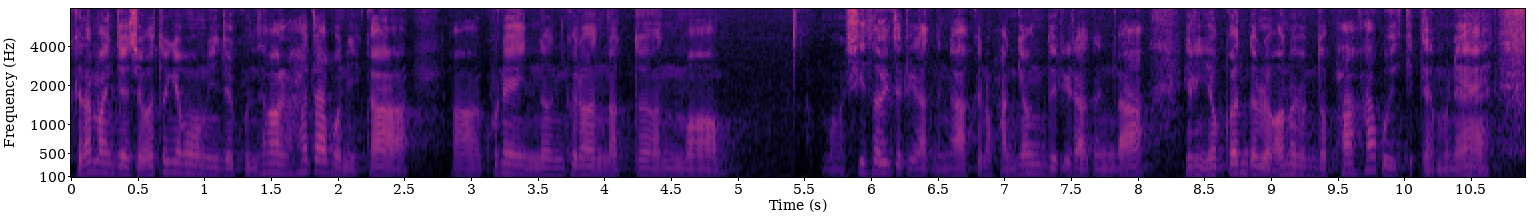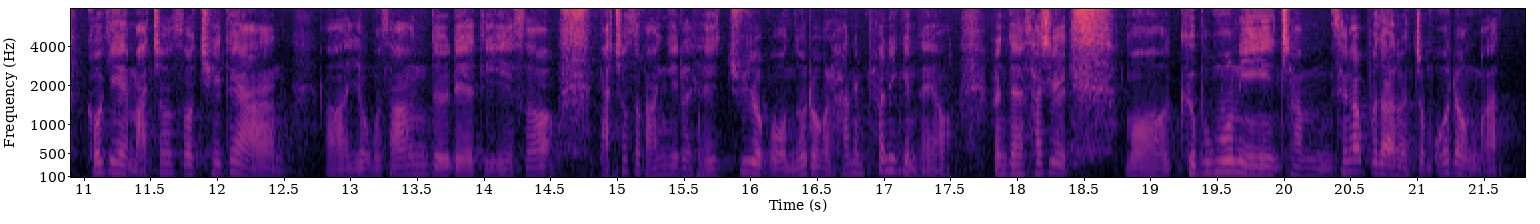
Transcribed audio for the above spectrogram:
그나마 이제 저 같은 경우는 이제 군 생활을 하다 보니까 아 군에 있는 그런 어떤 뭐 뭐 시설들이라든가 그런 환경들이라든가 이런 여건들을 어느 정도 파악하고 있기 때문에 거기에 맞춰서 최대한 어, 요구 사항들에 대해서 맞춰서 강의를 해 주려고 노력을 하는 편이긴 해요. 그런데 사실 뭐 그 부분이 참 생각보다는 좀 어려운 것 같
